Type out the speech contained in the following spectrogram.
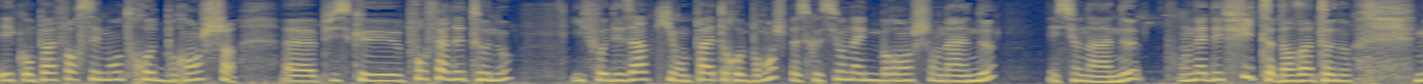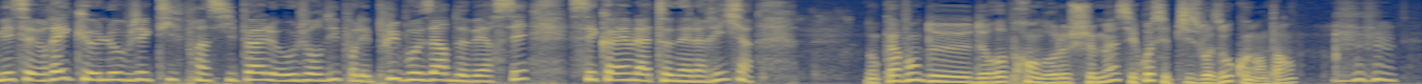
et qui n'ont pas forcément trop de branches, euh, puisque pour faire des tonneaux, il faut des arbres qui n'ont pas trop de branches, parce que si on a une branche, on a un nœud. Et si on a un nœud, on a des fuites dans un tonneau. Mais c'est vrai que l'objectif principal aujourd'hui pour les plus beaux arbres de Bercé, c'est quand même la tonnellerie. Donc avant de, de reprendre le chemin, c'est quoi ces petits oiseaux qu'on entend?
